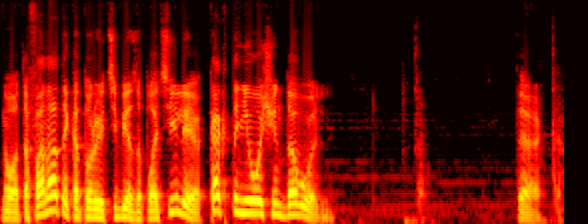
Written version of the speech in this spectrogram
Ну вот. А фанаты, которые тебе заплатили, как-то не очень довольны. Так.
